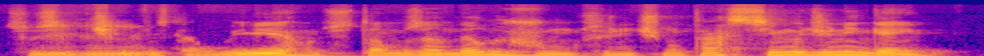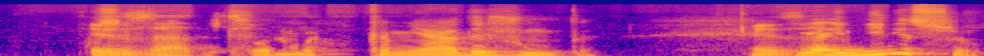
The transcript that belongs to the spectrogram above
suscetíveis uhum. ao erro, estamos andando juntos, a gente não está acima de ninguém. Exato. uma caminhada junta. Exato. E aí nisso,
